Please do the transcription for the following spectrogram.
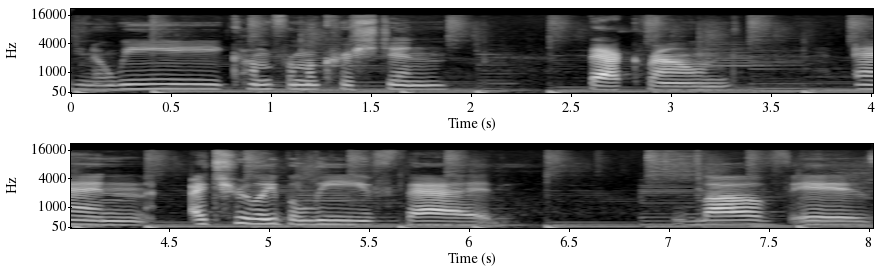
you know, we come from a Christian background, and I truly believe that love is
